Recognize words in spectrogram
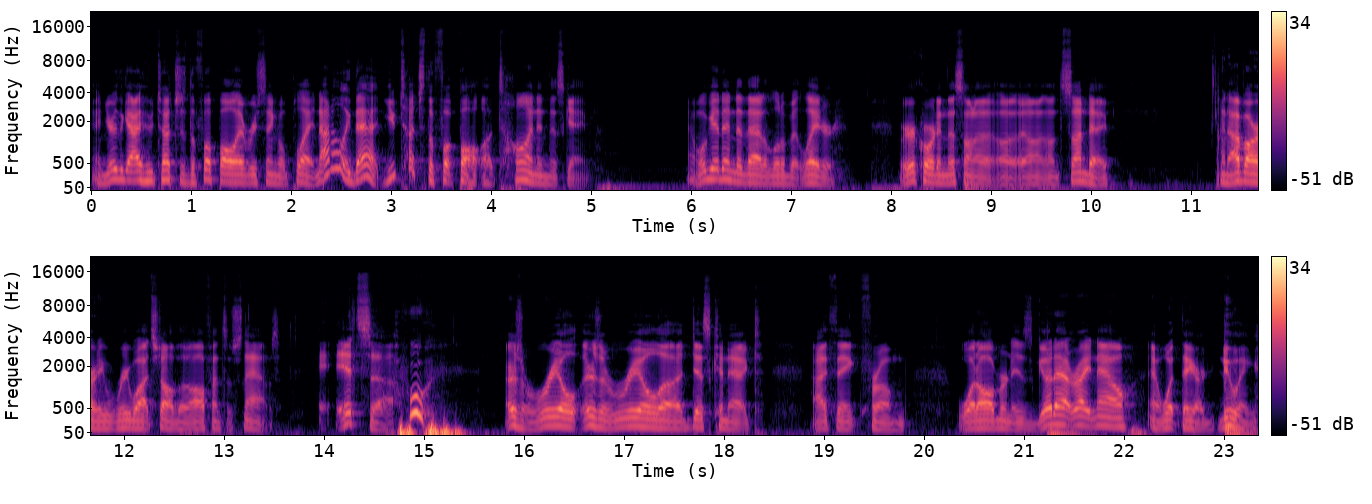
and you're the guy who touches the football every single play. Not only that, you touch the football a ton in this game, and we'll get into that a little bit later. We're recording this on a, a on Sunday, and I've already rewatched all the offensive snaps. It's uh, whew, there's a real there's a real uh, disconnect, I think, from what Auburn is good at right now and what they are doing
